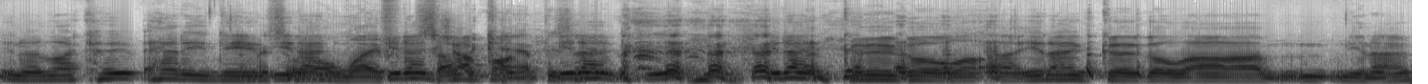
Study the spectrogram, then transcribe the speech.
you know, like who? How do you do? You, it's you a don't, long way from don't summer jump on- camp, you isn't don't, You, you don't Google. Uh, you don't Google. Um, you know,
